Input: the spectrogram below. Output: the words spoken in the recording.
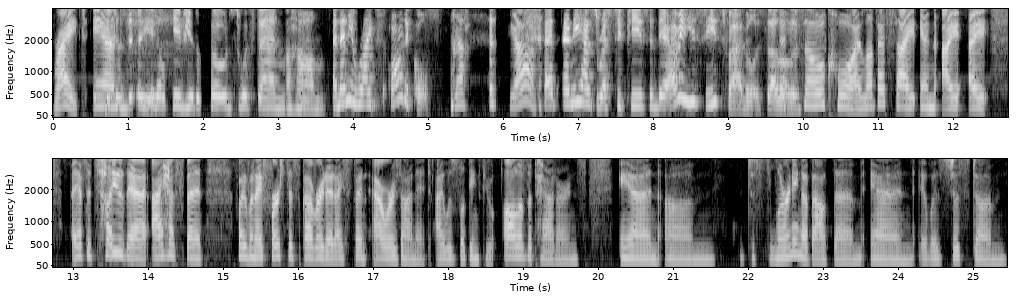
Right. And because he'll give you the codes with them. Uh-huh. Um, and then he writes articles. Yeah. Yeah. and and he has recipes in there. I mean, he's he's fabulous. I love it's it. so cool. I love that site, and I I I have to tell you that I have spent, boy, when I first discovered it, I spent hours on it. I was looking through all of the patterns and um, just learning about them. And it was just, um,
